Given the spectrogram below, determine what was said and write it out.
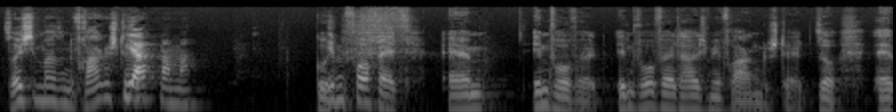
Soll ich dir mal so eine Frage stellen? Ja, Mama. Gut. Im Vorfeld. Ähm, Im Vorfeld. Im Vorfeld habe ich mir Fragen gestellt. So, äh,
